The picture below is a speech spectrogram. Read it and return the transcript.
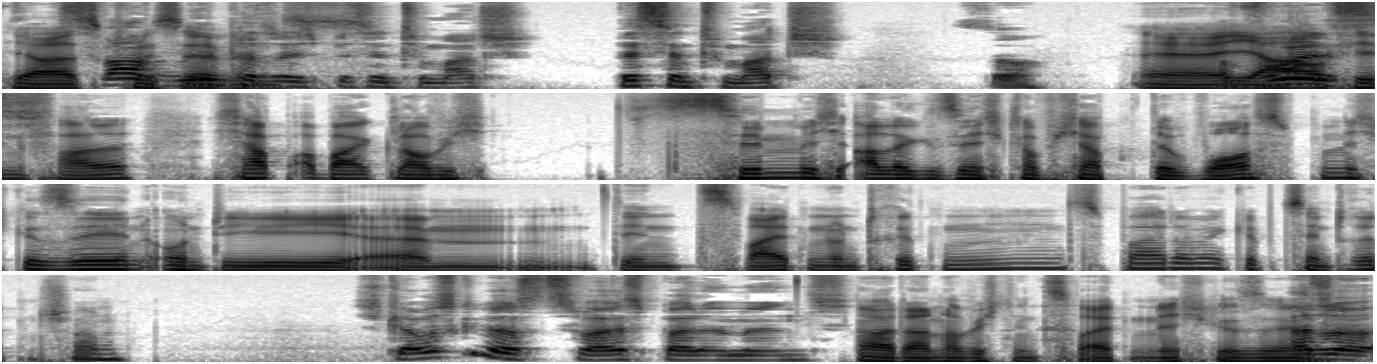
Ja, es es war Chris mir Evans. persönlich ein bisschen too much. Bisschen too much. So. Äh, ja, auf es- jeden Fall. Ich habe aber, glaube ich, ziemlich alle gesehen. Ich glaube, ich habe The Wasp nicht gesehen und die, ähm, den zweiten und dritten Spider-Man. Gibt es den dritten schon? Ich glaube, es gibt erst zwei Spider-Mans. Ah, dann habe ich den zweiten nicht gesehen. Also,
